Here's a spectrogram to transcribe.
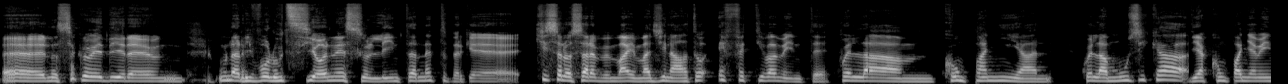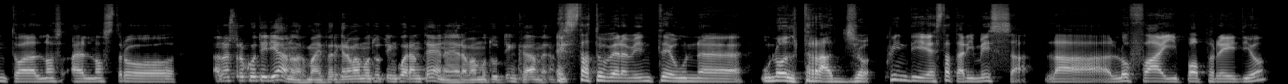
eh, non so come dire, una rivoluzione sull'internet perché chi se lo sarebbe mai immaginato effettivamente quella um, compagnia, quella musica di accompagnamento al, no- al nostro al nostro quotidiano ormai, perché eravamo tutti in quarantena, eravamo tutti in camera. È stato veramente un, uh, un oltraggio. Quindi è stata rimessa la lo-fi pop radio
